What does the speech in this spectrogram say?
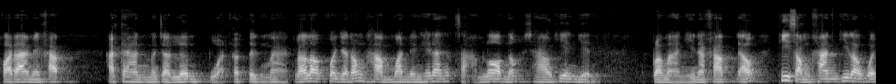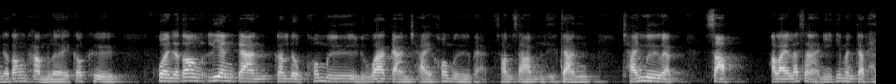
พอได้ไหมครับ อาการมันจะเริ่มปวดแล้วตึงมาก แล้วเราควรจะต้องทำวันหนึ่งให้ได้สักสามรอบเนาะเช้าเที่ยงเย็นประมาณนี้นะครับ แล้วที่สำคัญที่เราควรจะต้องทำเลยก็คือ ควรจะต้องเลี่ยงการกระดกข้อมือหรือว่าการใช้ข้อมือแบบซ้ำๆหรือการใช้มือแบบสับอะไรลักษณะนี้ที่มันกระแท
